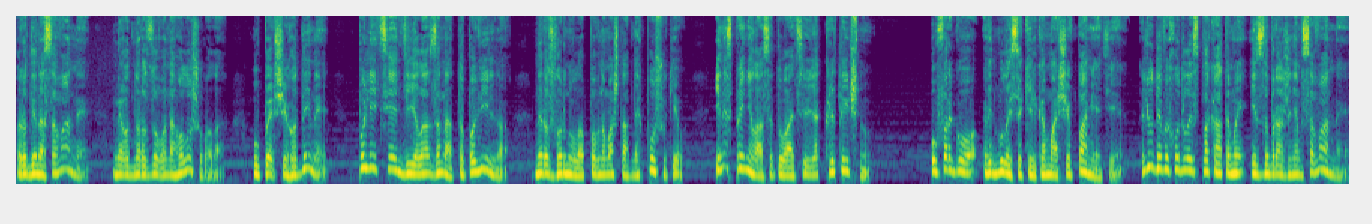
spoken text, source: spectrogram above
Родина Саванни неодноразово наголошувала, у перші години поліція діяла занадто повільно, не розгорнула повномасштабних пошуків і не сприйняла ситуацію як критичну. У Фарго відбулися кілька маршів пам'яті. Люди виходили з плакатами із зображенням саванни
